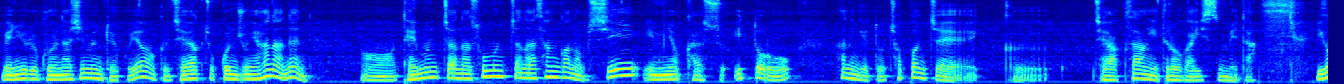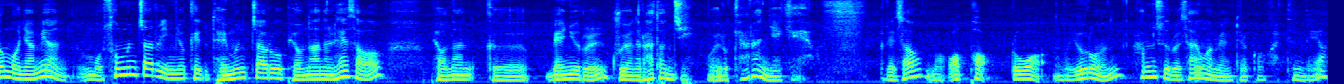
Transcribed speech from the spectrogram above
메뉴를 구현하시면 되고요. 그 제약 조건 중에 하나는 어, 대문자나 소문자나 상관없이 입력할 수 있도록 하는 게 또 첫 번째 그 제약 사항이 들어가 있습니다. 이건 뭐냐면 뭐 소문자를 입력해도 대문자로 변환을 해서 변환 그 메뉴를 구현을 하던지 뭐 이렇게 하라는 얘기예요. 그래서 뭐 로어 뭐 요런 함수를 사용하면 될 것 같은데요.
